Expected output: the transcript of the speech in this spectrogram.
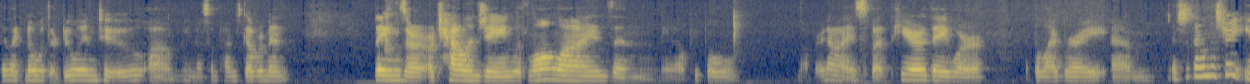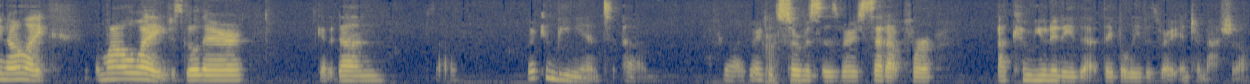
they like know what they're doing too. Um, you know, sometimes government things are, are challenging with long lines and you know people not very nice, but here they were at the library. Um, it's just down the street, you know, like a mile away. You just go there, get it done. So very convenient. Um, I feel like very good services, very set up for a community that they believe is very international.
